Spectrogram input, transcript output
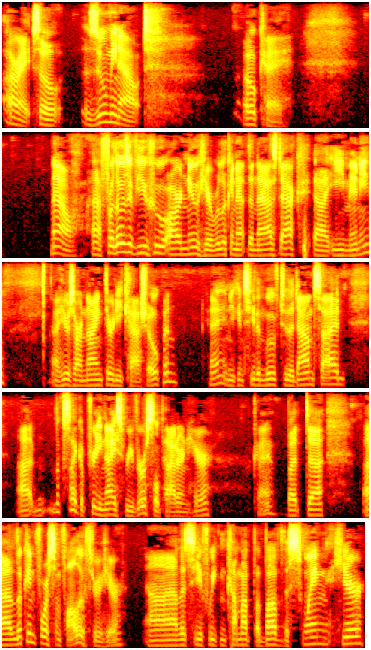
All right, so zooming out. Okay. Now, uh, for those of you who are new here, we're looking at the NASDAQ uh, E-mini. Here's our 930 cash open. Okay, and you can see the move to the downside. Uh, looks like a pretty nice reversal pattern here, okay? But uh, uh, looking for some follow through here. Uh, let's see if we can come up above the swing here.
